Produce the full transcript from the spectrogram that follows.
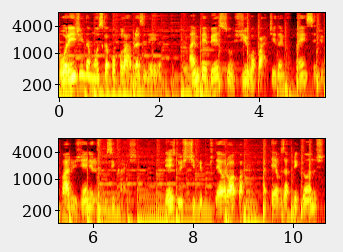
Origem da música popular brasileira. A MPB surgiu a partir da influência de vários gêneros musicais, desde os típicos da Europa até os africanos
